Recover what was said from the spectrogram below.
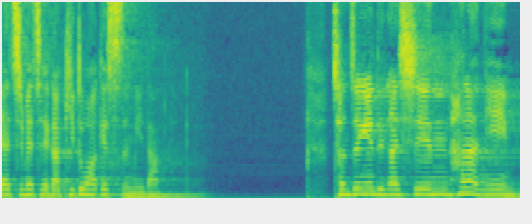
이 아침에 제가 기도하겠습니다. 전쟁에 능하신 하나님,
